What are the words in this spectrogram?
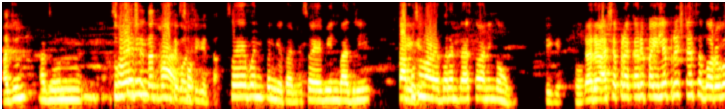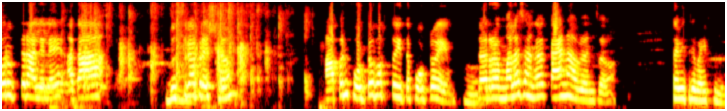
अजून? अजून तुमच्या सोयाबीन- शेतात हा, कोणती कोणती सो- घेता? सोयाबीन पण घेतो आम्ही. सोयाबीन बाजरी कापूस आहे. उन्हाळ्यापर्यंत असतो आणि गहू. ठीक आहे. हो. तर अशा प्रकारे पहिल्या प्रश्नाचं बरोबर उत्तर आलेलं आहे. आता दुसरा प्रश्न. आपण फोटो बघतो इथं फोटो आहे. हो. तर मला सांगा काय नाव त्यांचं सावित्रीबाई फुले.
